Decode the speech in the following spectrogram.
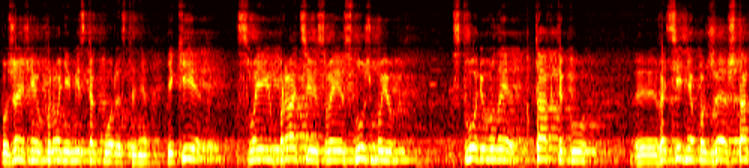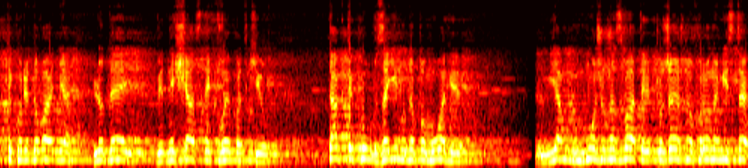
пожежній охороні міста Коростеня, які своєю працею, своєю службою створювали тактику е, гасіння пожеж, тактику рятування людей від нещасних випадків, тактику взаємодопомоги. Я можу назвати пожежну охорону міста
